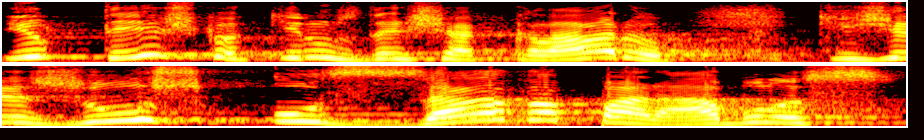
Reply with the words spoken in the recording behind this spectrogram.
E o texto aqui nos deixa claro que Jesus usava parábolas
